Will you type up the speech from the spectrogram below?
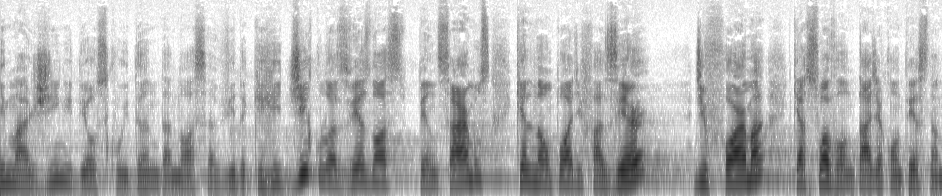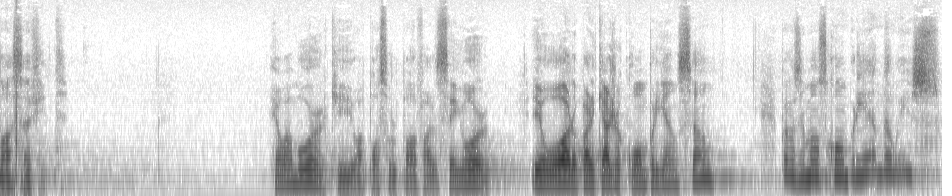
Imagine Deus cuidando da nossa vida. Que ridículo às vezes nós pensarmos que Ele não pode fazer de forma que a Sua vontade aconteça na nossa vida. É o amor que o apóstolo Paulo fala: Senhor, eu oro para que haja compreensão, para que os irmãos compreendam isso.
